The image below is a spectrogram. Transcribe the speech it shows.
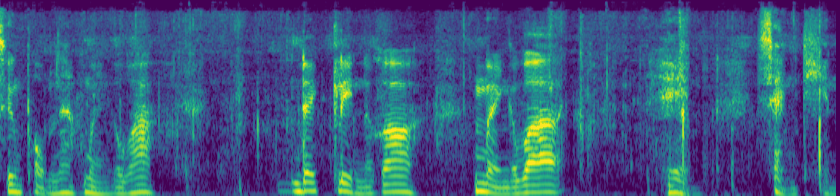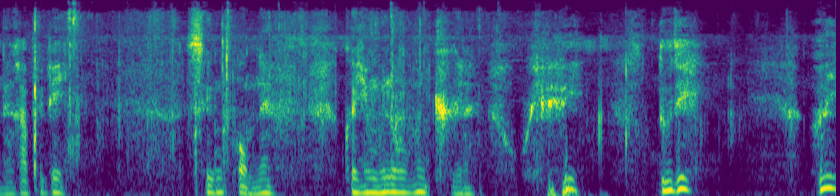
ซึ่งผมเนะเหมือนกับว่าได้กลิ่นแล้วก็เหมือนกับว่าเห็นแสงเทียนนะครับพี่พี่ซึ่งผมเนี่ยก็ยังไม่รู้มันคืออะไรโอ้ยพี่พี่ดูดิเฮ้ย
